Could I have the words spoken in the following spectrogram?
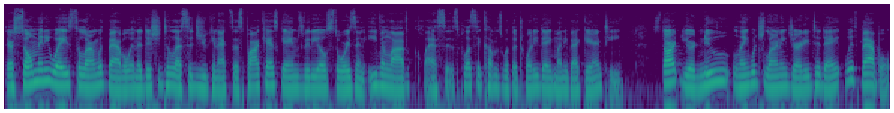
There are so many ways to learn with Babbel. In addition to lessons, you can access podcasts, games, videos, stories, and even live classes. Plus, it comes with a 20-day money-back guarantee. Start your new language learning journey today with Babbel.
